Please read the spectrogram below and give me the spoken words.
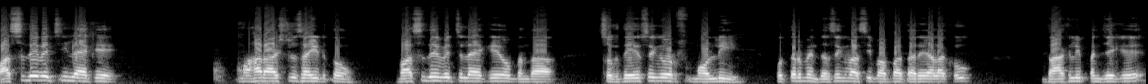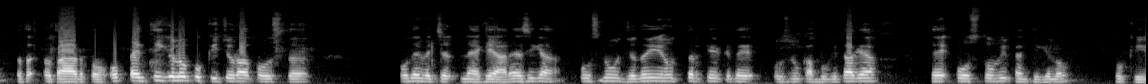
ਬੱਸ ਦੇ ਵਿੱਚ ਹੀ ਲੈ ਕੇ ਮਹਾਰਾਸ਼ਟਰ ਸਾਈਡ ਤੋਂ ਬੱਸ ਦੇ ਵਿੱਚ ਲੈ ਕੇ ਉਹ ਬੰਦਾ ਸੁਖਦੇਵ ਸਿੰਘ ਉਰਫ ਮੌਲੀ ਪੁੱਤਰ ਮਹਿੰਦਰ ਸਿੰਘ ਵਾਸੀ ਬਾਬਾ ਤਾਰੇ ਵਾਲਾ ਖੂਹ ਦਾਖਲੀ ਪੰਜੇ ਕੇ ਉਤ- ਉਤਾੜ ਤੋਂ। ਉਹ 35 ਕਿਲੋ ਭੁੱਕੀ ਚੋਰਾ ਪੋਸਟ ਉਹਦੇ ਵਿੱਚ ਲੈ ਕੇ ਆ ਰਿਹਾ ਸੀਗਾ। ਉਸ ਨੂੰ ਜਦੋਂ ਹੀ ਉਤਰ ਕੇ ਕਿਤੇ ਉਸ ਨੂੰ ਕਾਬੂ ਕੀਤਾ ਗਿਆ ਤੇ ਉਸ ਤੋਂ ਵੀ 35 ਕਿਲੋ ਭੁੱਕੀ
